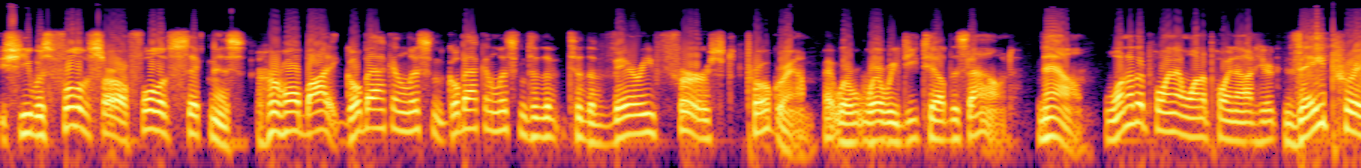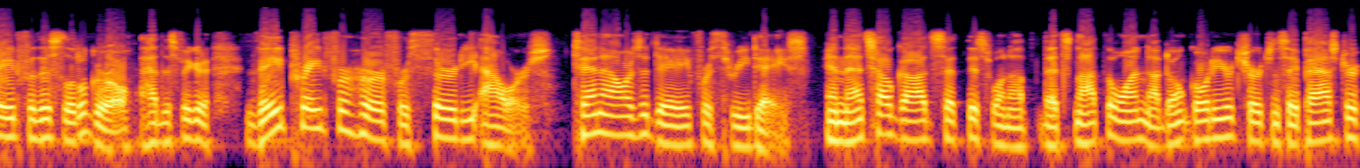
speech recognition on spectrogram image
She was full of sorrow full of sickness. Her whole body go back and listen go back and listen to the to the very first program right where, where we detailed this out now, one other point I want to point out here they prayed for this little girl. I had this figured They prayed for her for 30 hours. 10 hours a day for three days. And that's how God set this one up. That's not the one. Now, don't go to your church and say, Pastor,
